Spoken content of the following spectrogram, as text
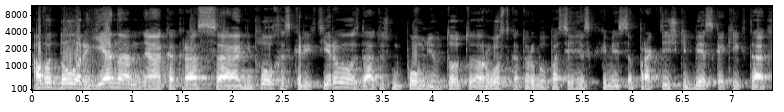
А вот доллар-иена а, как раз неплохо скорректировалась, да, то есть мы помним тот рост, который был последние несколько месяца практически без каких-то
